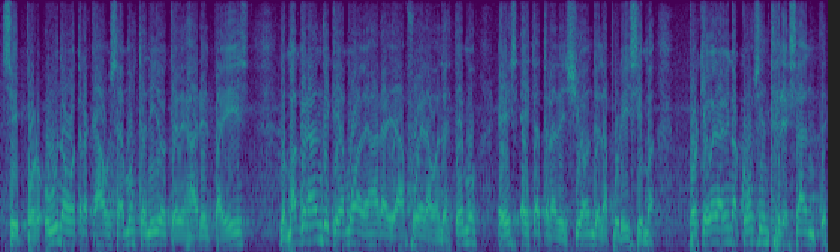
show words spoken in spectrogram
Si por una u otra causa hemos tenido que dejar el país, lo más grande que vamos a dejar allá afuera, donde estemos, es esta tradición de la Purísima. Porque hoy hay una cosa interesante.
